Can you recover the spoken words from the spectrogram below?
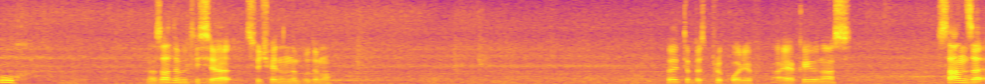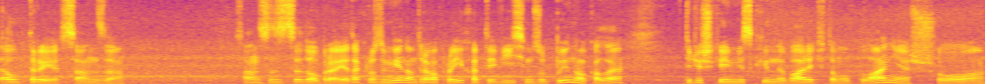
Ух. Назад дивитися, звичайно, не будемо. Давайте без приколів. А який у нас? Санза L3. Санза. Санза це добре. Я так розумію, нам треба проїхати 8 зупинок, але трішки мізки не варять в тому плані, що.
